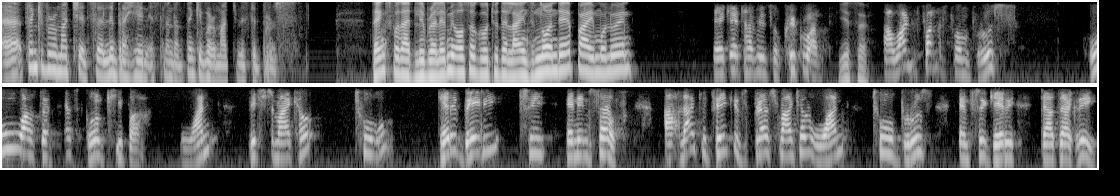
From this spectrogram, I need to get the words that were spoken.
Uh, thank you very much. It's uh, Libra here in East London. Thank you very much, Mr. Bruce. Thanks for that, Libra. Let me also go to the lines. Nonde Pai Moluen. Okay, it's a quick one. Yes, sir. I want to find from Bruce. Who was the best goalkeeper? One, Peter Schmeichel. Two, Gary Bailey. Three, and himself. I'd like to think it's Press Michael, one, two, Bruce, and three, Gary. Does agree?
